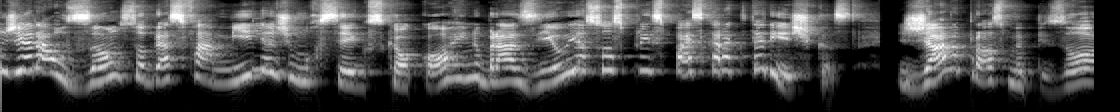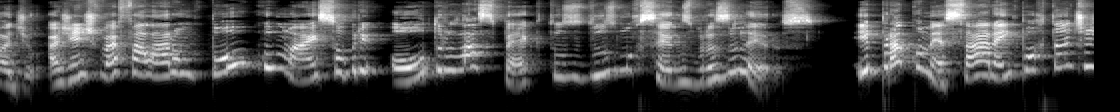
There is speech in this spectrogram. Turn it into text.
um geralzão sobre as famílias de morcegos que ocorrem no Brasil e as suas principais características. Já no próximo episódio, a gente vai falar um pouco mais sobre outros aspectos dos morcegos brasileiros. E para começar, é importante a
